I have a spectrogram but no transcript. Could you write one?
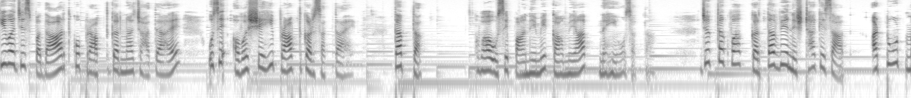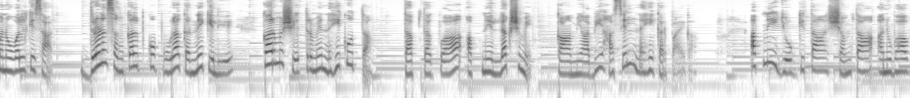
कि वह जिस पदार्थ को प्राप्त करना चाहता है, उसे अवश्य ही प्राप्त कर सकता है। तब तक वह उसे पाने में कामयाब नहीं हो सकता। जब तक वह कर्तव्य निष्ठा के साथ, अटूट मनोबल के साथ, दृढ़ संकल्प को पूरा करने के लिए कर्म क्षेत्र में नहीं कूदता, तब तक वह अपने लक्ष्य में कामयाबी हासिल नहीं कर पाएगा। अपनी योग्यता, क्षमता, अनुभव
